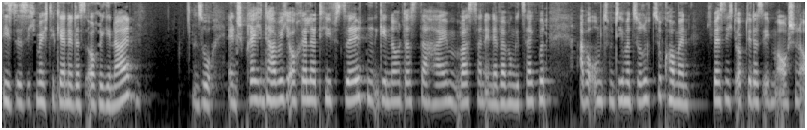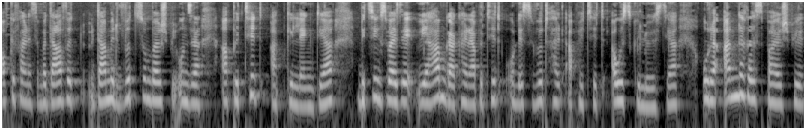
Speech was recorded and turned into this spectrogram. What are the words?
dieses, ich möchte gerne das Original. So, entsprechend habe ich auch relativ selten genau das daheim, was dann in der Werbung gezeigt wird. Aber um zum Thema zurückzukommen, ich weiß nicht, ob dir das eben auch schon aufgefallen ist, aber da wird, damit wird zum Beispiel unser Appetit abgelenkt, ja. Beziehungsweise wir haben gar keinen Appetit und es wird halt Appetit ausgelöst, ja. Oder anderes Beispiel,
